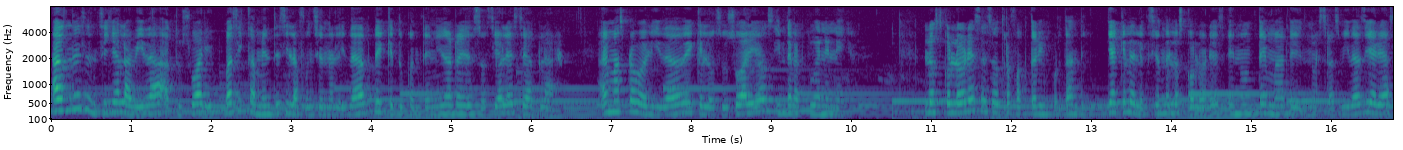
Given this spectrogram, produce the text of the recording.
Hazle sencilla la vida a tu usuario, básicamente si la funcionalidad de que tu contenido en redes sociales sea clara. Hay más probabilidad de que los usuarios interactúen en ella. Los colores es otro factor importante, ya que la elección de los colores en un tema de nuestras vidas diarias,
